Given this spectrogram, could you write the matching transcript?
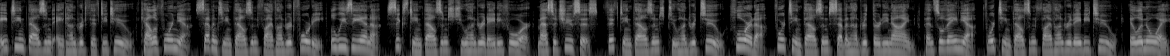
18,852. California, 17,540. Louisiana, 16,284. Massachusetts, 15,202. Florida, 14,739. Pennsylvania, 14,582. Illinois,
